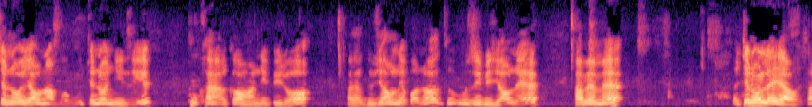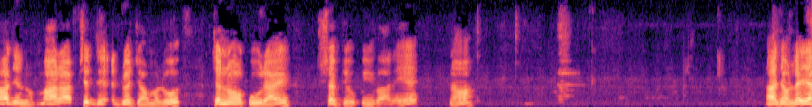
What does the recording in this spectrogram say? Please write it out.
ကျွန်တော်ရောင်းတာမဟုတ်ဘူးကျွန်တော်ညီလေးခုခန့်အကောင့်ကနေပြီးတော့အဲသူရောင်းတယ်ပေါ့နော်သူဦးစီးပြီးရောင်းတယ်ဒါပေမဲ့ကျွန်တော်လက်ရအောင်စားခြင်းလို့မှားတာဖြစ်တဲ့အတွက်ကြောင့်မလို့ကျွန်တော်ကိုယ်တိုင်ဆက်ပြုတ်ပေးပါတယ်နော်အားကြောင့်လက်ရ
